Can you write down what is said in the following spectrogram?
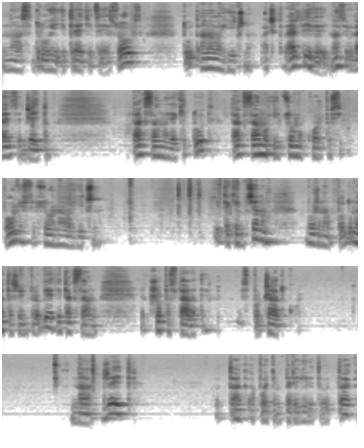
у нас другий і третій це є source. Тут аналогічно. А четвертий вивід у нас є джейтом. Так само, як і тут, так само і в цьому корпусі. Повністю все аналогічно. І таким чином можна подумати, що він пробитий так само. Якщо поставити спочатку на джейт, отак, а потім перевірити отак,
